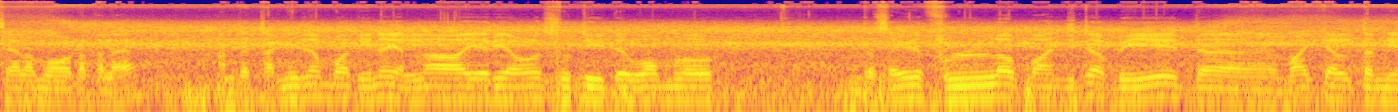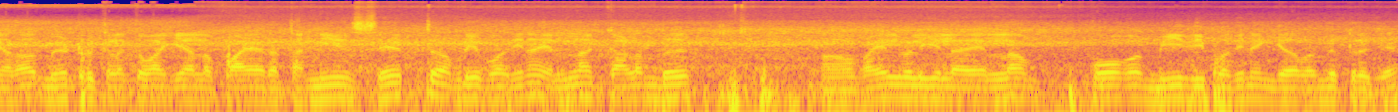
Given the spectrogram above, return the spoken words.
சேலம் மாவட்டத்தில். அந்த தண்ணி தான் பார்த்திங்கன்னா எல்லா ஏரியாவும் சுற்றிட்டு ஓமலூர் இந்த சைடு ஃபுல்லாக பாஞ்சிட்டு அப்படியே இந்த வாய்க்கால் தண்ணி அதாவது மேட்டூர் கிழக்கு வாய்க்காலில் பாயிற தண்ணியும் சேர்த்து அப்படியே பார்த்திங்கன்னா எல்லாம் கலந்து வயல்வெளியில் எல்லாம் போக மீதி பார்த்திங்கன்னா இங்கே வந்துட்டுருக்கு.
